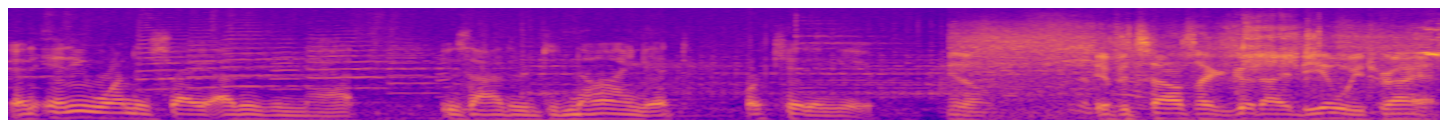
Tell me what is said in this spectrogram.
And anyone to say other than that is either denying it or kidding you. You know, if it sounds like a good idea, we try it.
